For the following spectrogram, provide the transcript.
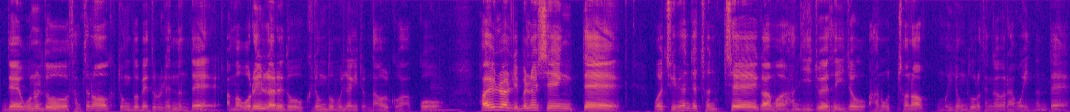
근데 오늘도 3천억 정도 매도를 했는데 아마 월요일 날에도 그 정도 물량이 좀 나올 것 같고 음. 화요일 날 리밸런싱 때 뭐 지금 현재 전체가 뭐 한 2조에서 2조 한 5천억 뭐 이 정도로 생각을 하고 있는데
